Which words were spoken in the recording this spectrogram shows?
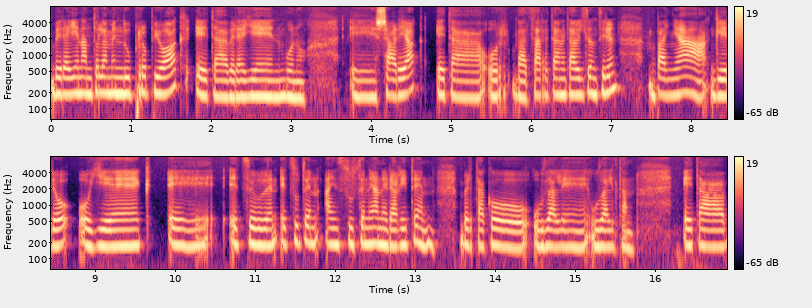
beraien antolamendu propioak eta beraien, bueno, e, sareak eta hor batzarretan eta biltzen ziren, baina gero hoiek e, ez zeuden ez zuten hain zuzenean eragiten bertako udale udaletan. Eta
